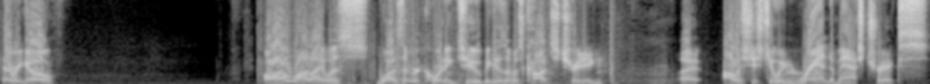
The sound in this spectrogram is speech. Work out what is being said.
There we go. All while I was wasn't recording too because I was concentrating. But I was just doing random ass tricks.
